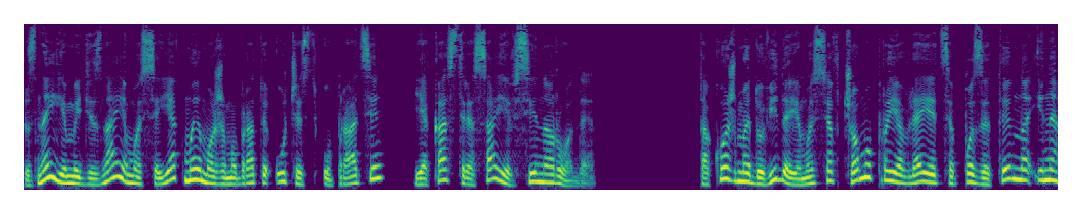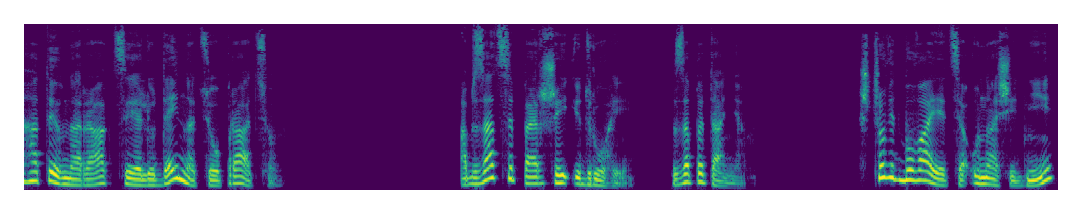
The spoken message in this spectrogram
З неї ми дізнаємося, як ми можемо брати участь у праці, яка стрясає всі народи. Також ми довідаємося, в чому проявляється позитивна і негативна реакція людей на цю працю. Абзаци перший і другий. Запитання Що відбувається у наші дні,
